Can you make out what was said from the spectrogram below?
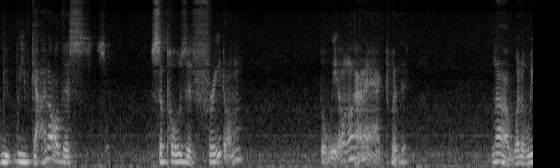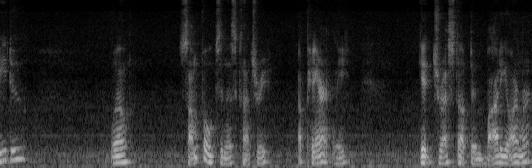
We've got all this supposed freedom, but we don't know how to act with it. Now, what do we do? Well, some folks in this country apparently get dressed up in body armor,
